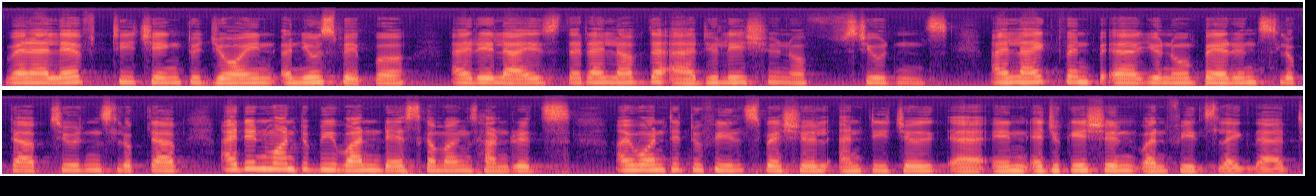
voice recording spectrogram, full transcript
When I left teaching to join a newspaper, I realized that I love the adulation of students. I liked when, uh, you know, parents looked up, students looked up. I didn't want to be one desk amongst hundreds. I wanted to feel special, and teacher uh, in education, one feels like that.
